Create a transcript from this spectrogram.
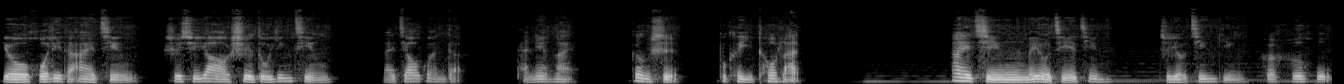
有活力的爱情是需要适度殷勤来浇灌的，谈恋爱更是不可以偷懒。爱情没有捷径。只有经营和呵护。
